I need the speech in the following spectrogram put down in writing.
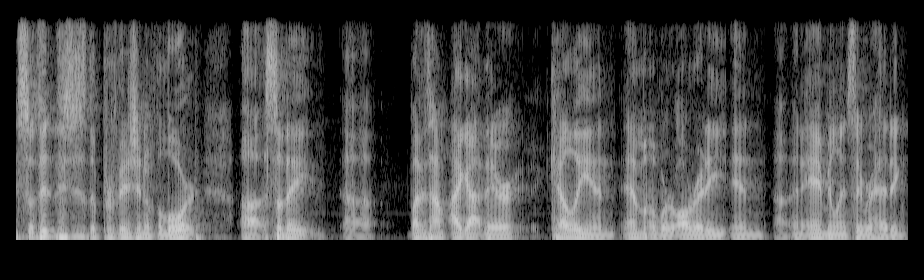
So th- this is the provision of the Lord. Uh, so they, uh, by the time I got there, Kelly and Emma were already in uh, an ambulance. They were heading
